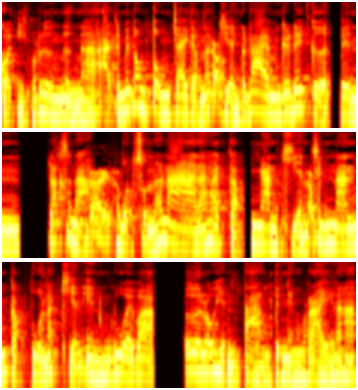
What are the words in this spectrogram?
ก็อีกเรื่องหนึ่งนะอาจจะไม่ต้องตรงใจกับนักครับเขียนก็ได้ มันก็ได้เกิดเป็นลักษณะใช่ครับบทสนทนานะคะ กับงานเขียนครับชิ้นนั้นกับตัวนักเขียนเองด้วยว่า เออเราเห็นต่างเป็นอย่างไรนะคะ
